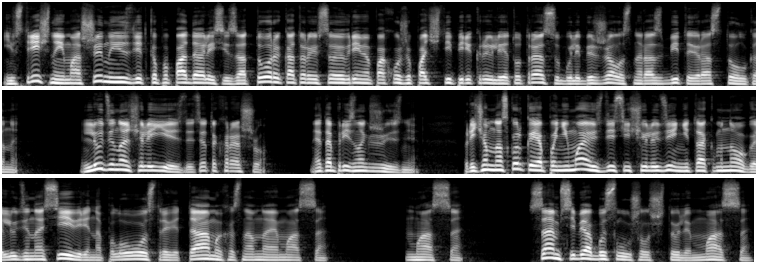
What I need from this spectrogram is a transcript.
И встречные машины изредка попадались, и заторы, которые в свое время, похоже, почти перекрыли эту трассу, были безжалостно разбиты и растолканы. Люди начали ездить, это хорошо. Это признак жизни. Причем, насколько я понимаю, здесь еще людей не так много. Люди на севере, на полуострове, там их основная масса. Масса. Сам себя бы слушал, что ли, масса.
